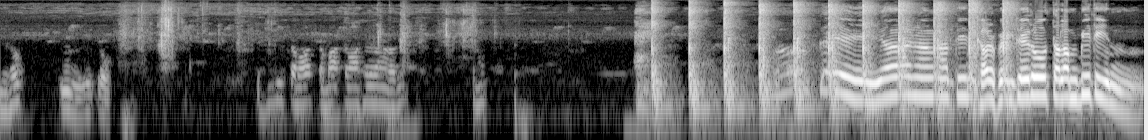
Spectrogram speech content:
Hirap. Hmm, dito. Hindi, tama, tama, tama sa lang natin. Okay, yan ang ating carpentero talambitin.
